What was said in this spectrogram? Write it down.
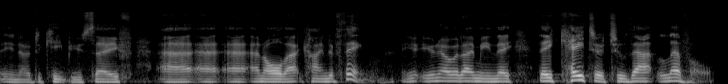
you know, to keep you safe, uh, uh, uh, and all that kind of thing. You, you know what I mean? They they cater to that level.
